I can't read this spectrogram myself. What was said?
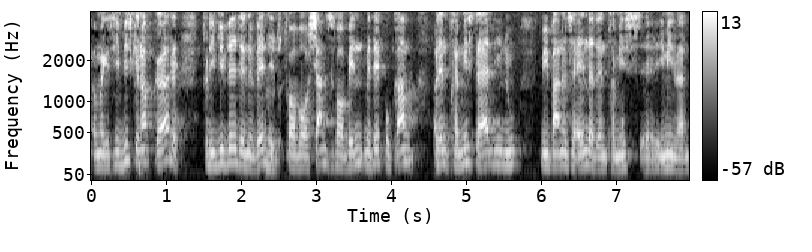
Og man kan sige, at vi skal nok gøre det, fordi vi ved, det er nødvendigt for vores chance for at vinde med det program og den præmis, der er lige nu. Vi er bare nødt til at ændre den præmis øh, i min verden.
